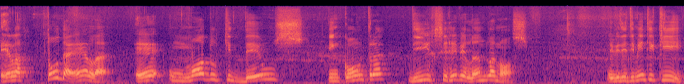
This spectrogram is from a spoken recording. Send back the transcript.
ela toda ela é um modo que Deus encontra de ir se revelando a nós. Evidentemente que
